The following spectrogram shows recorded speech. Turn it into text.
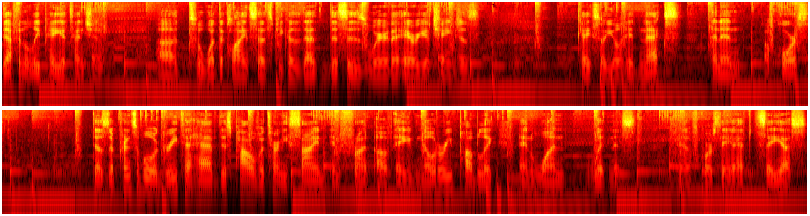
definitely pay attention uh, to what the client says because that this is where the area changes. Okay, so you'll hit next. And then, of course, does the principal agree to have this power of attorney signed in front of a notary public and one witness? And of course, they have to say yes.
